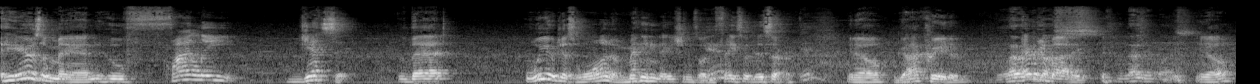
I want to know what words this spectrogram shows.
here's a man who finally gets it that we are just one of many nations on the face of this earth. yeah. You know, God created of Everybody. us. Load of us. you know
